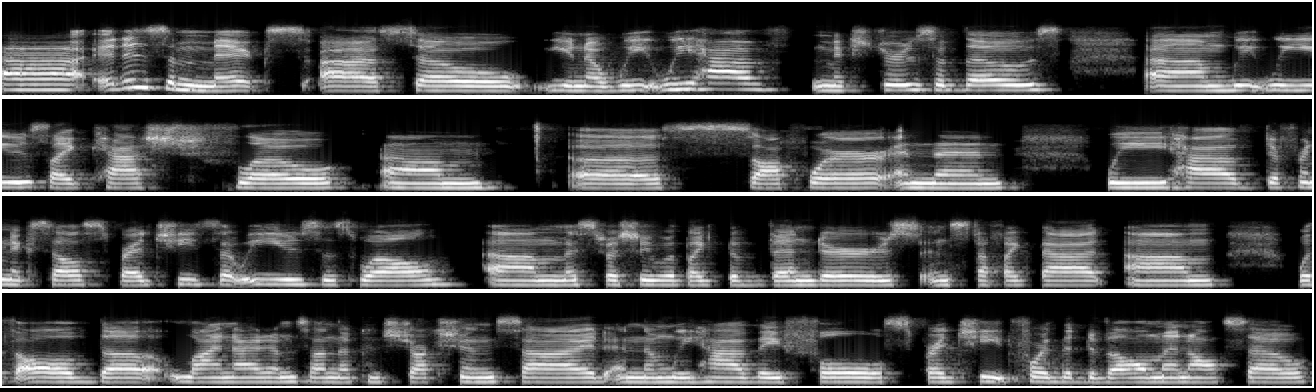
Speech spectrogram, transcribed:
Uh, it is a mix. Uh, so you know, we we have mixtures of those. Um, we we use like cash flow um, uh, software, and then we have different Excel spreadsheets that we use as well, um, especially with like the vendors and stuff like that. Um, with all of the line items on the construction side, and then we have a full spreadsheet for the development also.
